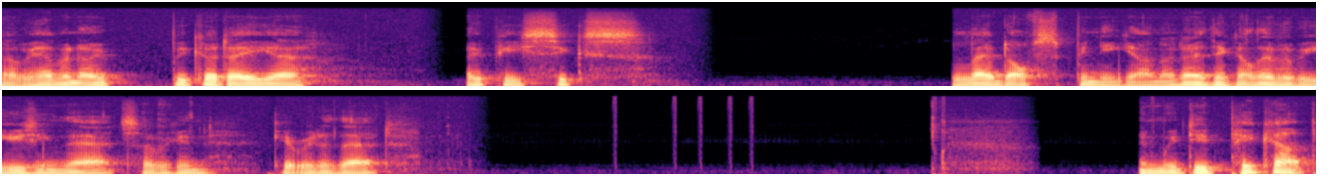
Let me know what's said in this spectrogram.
So we have an we got a uh, OP6 Vladof spinny gun. I don't think I'll ever be using that, so we can get rid of that. And we did pick up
